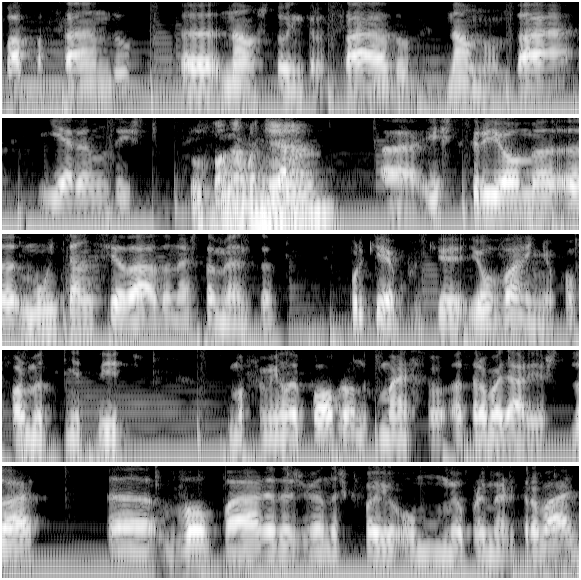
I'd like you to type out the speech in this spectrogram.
vá passando, uh, não estou interessado, não, não dá, e éramos isto. Telefone amanhã. Ah, isto criou-me uh, muita ansiedade, honestamente. Porquê? Porque eu venho, conforme eu tinha dito, de uma família pobre, onde começo a trabalhar e a estudar, uh, vou para a área das vendas, que foi o meu primeiro trabalho,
